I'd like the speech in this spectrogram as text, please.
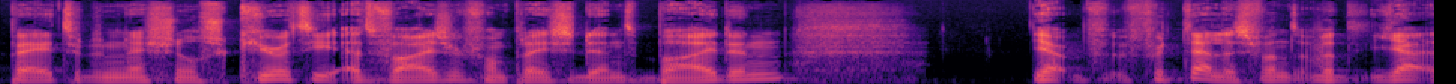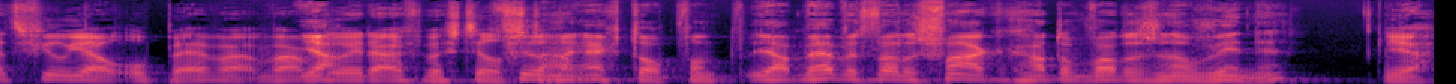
Peter, de National Security Advisor van president Biden. Ja, vertel eens, want wat, ja, het viel jou op, hè? Waar, waar ja, wil je daar even bij stilstaan? Het viel me echt op, want ja, we hebben het wel eens vaker gehad op wat is nou winnen. Ja.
